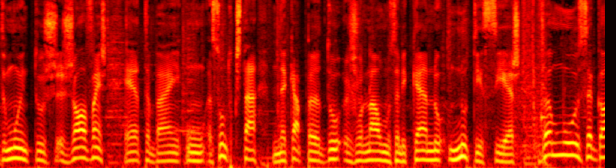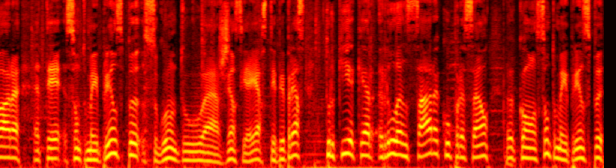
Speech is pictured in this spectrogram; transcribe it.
de muitos jovens. É também um assunto que está na capa do jornal moçambicano Notícias. Vamos agora até São Tomé e Príncipe. Segundo a agência STP Press, Turquia quer relançar a cooperação com São Tomé e Príncipe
